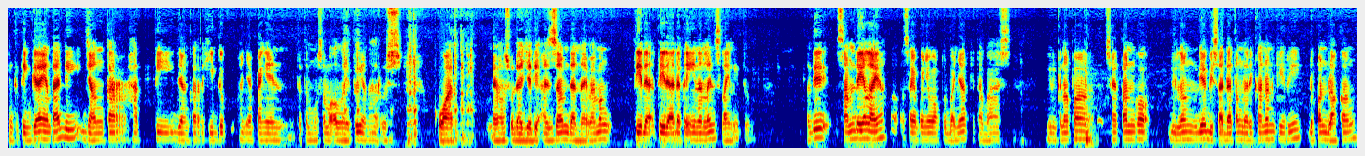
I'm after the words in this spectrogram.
Yang ketiga yang tadi jangkar hati jangkar hidup hanya pengen ketemu sama Allah itu yang harus kuat. Memang sudah jadi azam dan memang tidak tidak ada keinginan lain selain itu. Nanti someday lah ya saya punya waktu banyak kita bahas. Ini kenapa setan kok bilang dia bisa datang dari kanan kiri depan belakang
